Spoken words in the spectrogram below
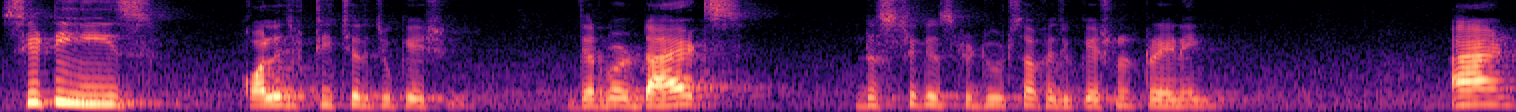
CTEs, College of Teacher Education. There were DIETs, District Institutes of Educational Training and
